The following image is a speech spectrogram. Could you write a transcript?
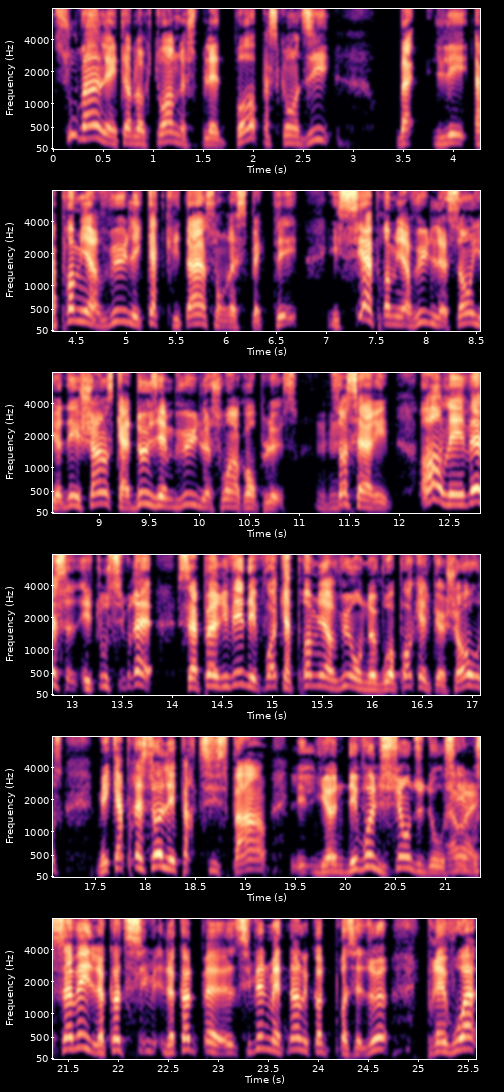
souvent l'interlocutoire ne se plaide pas parce qu'on dit ben, les, à première vue, les quatre critères sont respectés. Et si à première vue, ils le sont, il y a des chances qu'à deuxième vue, ils le soient encore plus. Ça, ça arrive. Or, l'inverse est aussi vrai. Ça peut arriver des fois qu'à première vue, on ne voit pas quelque chose, mais qu'après ça, les parties se parlent. Il y a une dévolution du dossier. Ah ouais. Vous savez, le code, civil, le code euh, civil, maintenant, le code de procédure, prévoit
